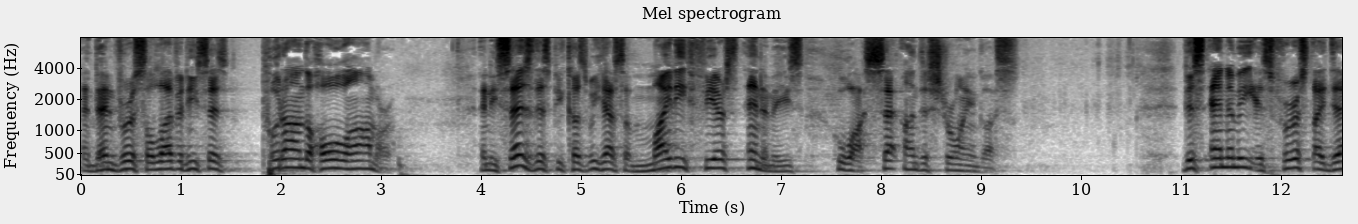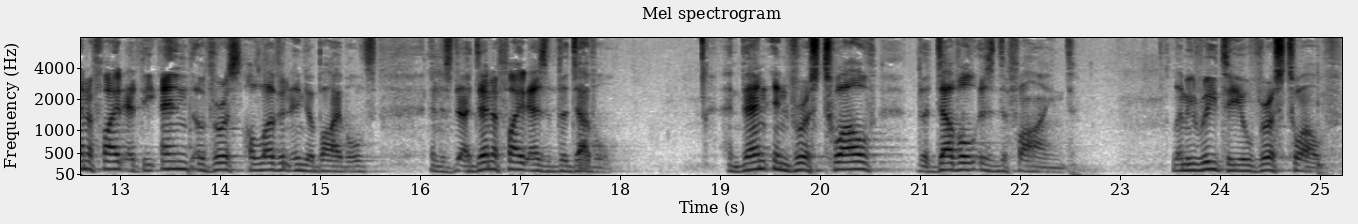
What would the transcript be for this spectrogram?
And then verse 11, he says, Put on the whole armor. And he says this because we have some mighty fierce enemies who are set on destroying us. This enemy is first identified at the end of verse 11 in your Bibles and is identified as the devil. And then in verse 12, the devil is defined. Let me read to you verse 12.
